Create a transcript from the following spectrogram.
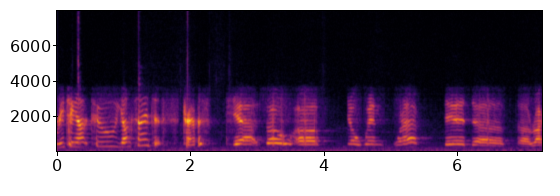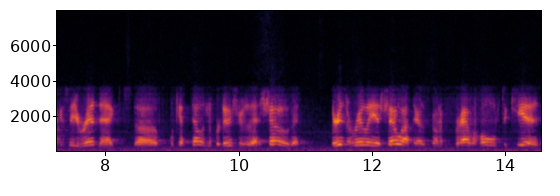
reaching out to young scientists Travis? Yeah, so uh, you know when when I did uh, uh, Rocket City Rednecks, uh, we kept telling the producers of that show that there isn't really a show out there that's going to grab a hold to kids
